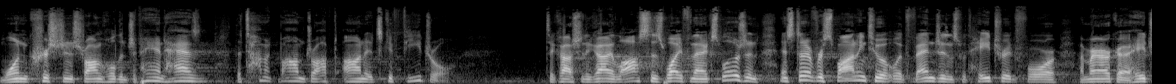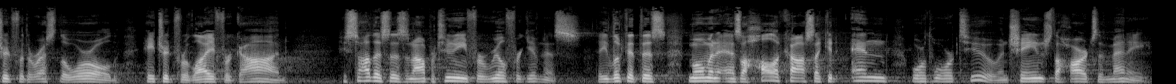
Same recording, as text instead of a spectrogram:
one Christian stronghold in Japan, has the atomic bomb dropped on its cathedral. Takashi Nagai lost his wife in that explosion. Instead of responding to it with vengeance, with hatred for America, hatred for the rest of the world, hatred for life or God, he saw this as an opportunity for real forgiveness. He looked at this moment as a Holocaust that could end World War II and change the hearts of many.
